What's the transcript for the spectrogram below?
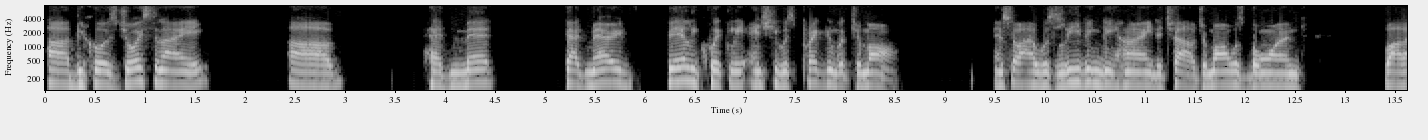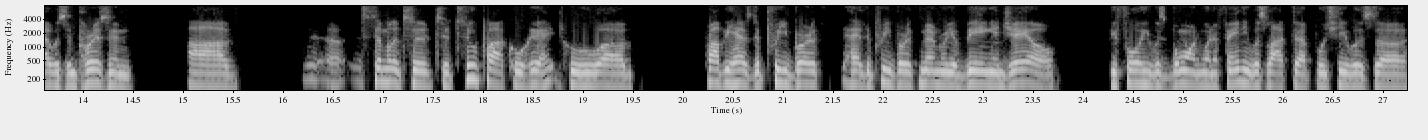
uh, because Joyce and I uh, had met, got married fairly quickly, and she was pregnant with Jamal. And so I was leaving behind a child. Jamal was born while I was in prison uh, uh, similar to to Tupac, who who uh, probably has the pre-birth had the pre-birth memory of being in jail before he was born. When Afeni was locked up, when she was uh,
